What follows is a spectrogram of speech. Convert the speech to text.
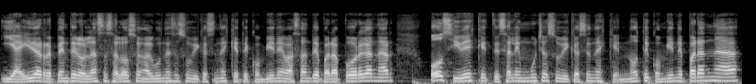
Y ahí de repente lo lanzas al oso en alguna de esas ubicaciones que te conviene bastante para poder ganar, o si ves que te salen muchas ubicaciones que no te conviene para nada,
